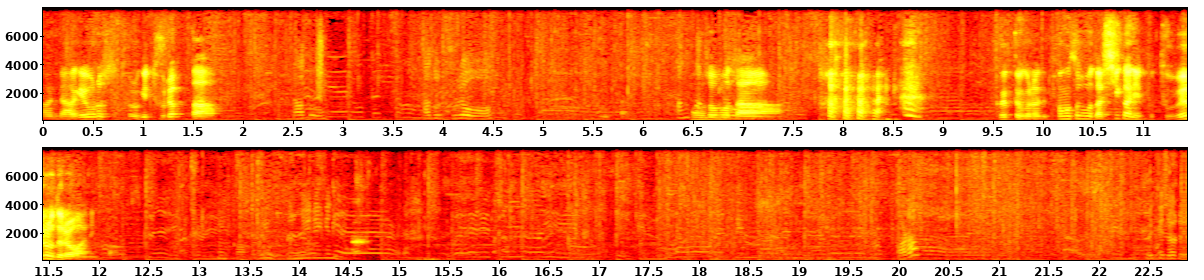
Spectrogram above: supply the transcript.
아 근데 아게우로스 돌기 두렵다. 나도 나도 두려워. 항상. 평소보다 그것도 그런데 평소보다 시간이 또 두 배로 들어가니까 왜 이렇게 잘해?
